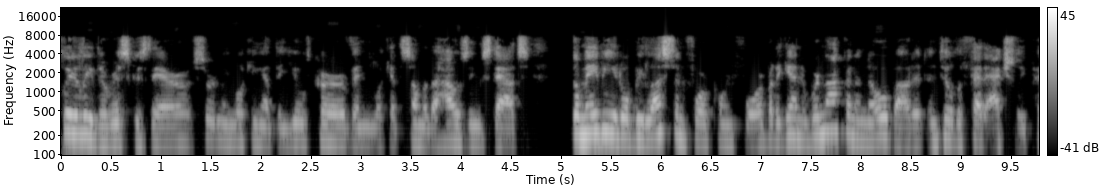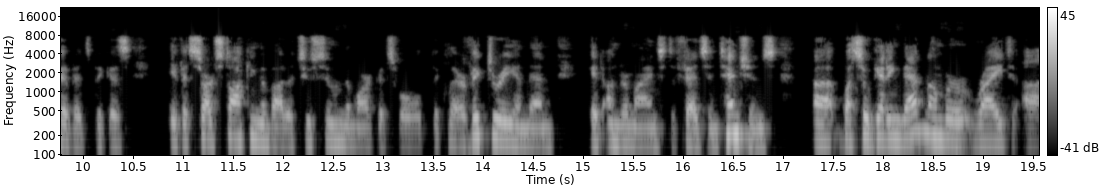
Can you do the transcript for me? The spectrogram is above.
clearly the risk is there. Certainly, looking at the yield curve and look at some of the housing stats, so maybe it'll be less than 4.4. But again, we're not going to know about it until the Fed actually pivots, because if it starts talking about it too soon, the markets will declare victory, and then it undermines the Fed's intentions. Uh, but so getting that number right, uh,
